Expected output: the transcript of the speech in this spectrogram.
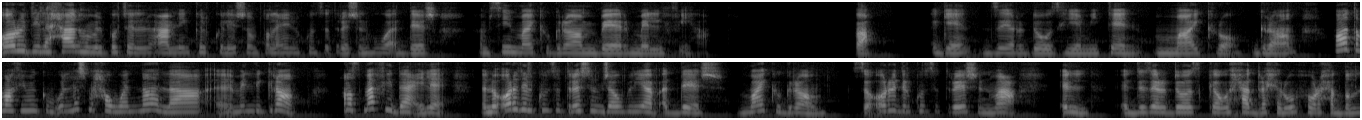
already لحالهم ال bottle عاملين calculation مطلعين ال concentration هو قديش 50 مايكروغرام per مل فيها. ف again desired dose هي 200 مايكرو جرام هذا طبعا في منكم بيقول ليش ما حولناه لملي جرام خلص ما في داعي ليه؟ لأنه already ال concentration مجاوب لي إياه بقديش؟ مايكرو جرام so already ال concentration مع ال ال desired dose كوحد رح يروح ورح تضل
